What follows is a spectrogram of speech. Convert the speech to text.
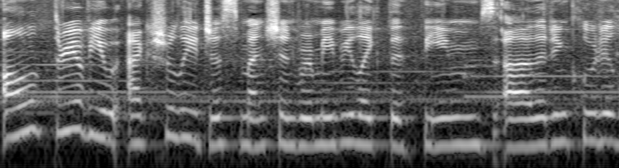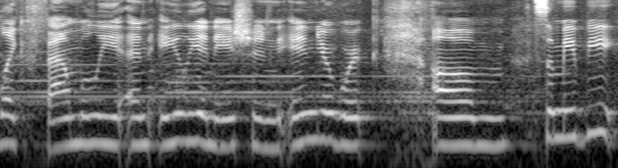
all three of you actually just mentioned were maybe like the themes uh, that included like family and alienation in your work. Um, so maybe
